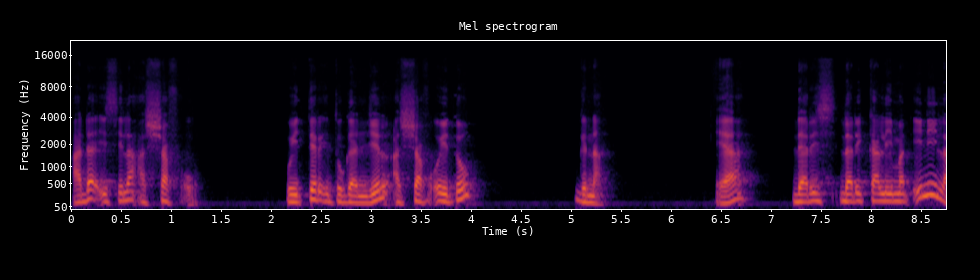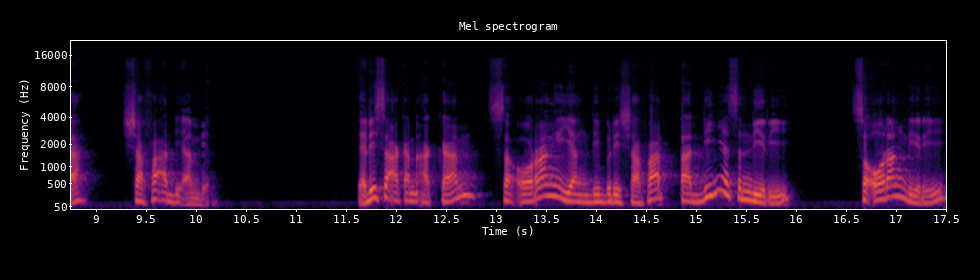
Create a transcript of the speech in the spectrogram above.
ada istilah asyaf'u. Witir itu ganjil, asyaf'u itu genap. Ya, dari dari kalimat inilah syafaat diambil. Jadi seakan-akan seorang yang diberi syafaat tadinya sendiri, seorang diri,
